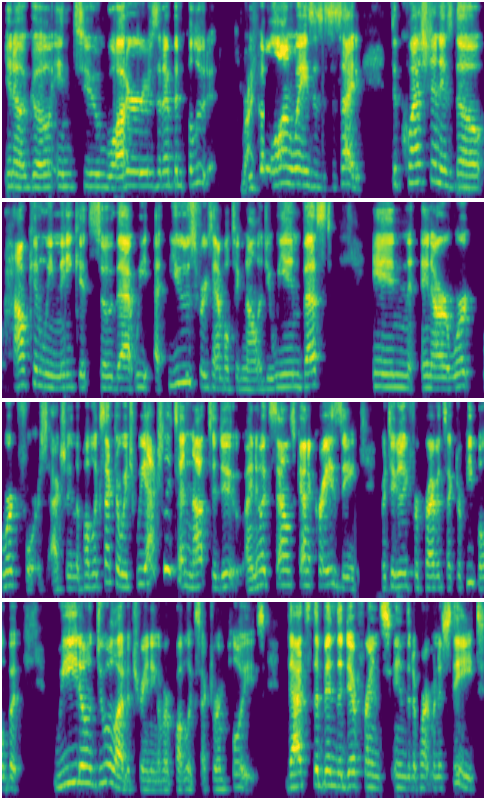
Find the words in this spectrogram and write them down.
you know, go into waters that have been polluted. Right. We've got a long ways as a society. The question is, though, how can we make it so that we uh, use, for example, technology? We invest in in our work workforce actually in the public sector which we actually tend not to do. I know it sounds kind of crazy particularly for private sector people but we don't do a lot of training of our public sector employees. That's the, been the difference in the department of state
